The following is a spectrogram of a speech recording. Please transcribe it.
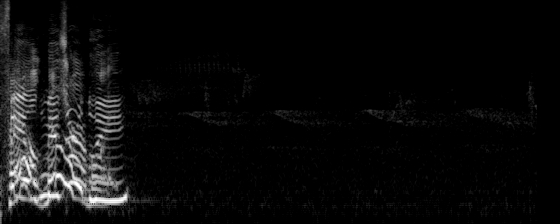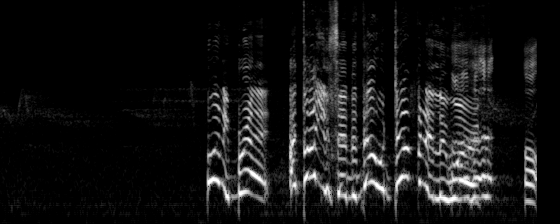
Too bad it failed miserably. Bunny Brett, I thought you said that that would definitely uh, work. Uh, uh,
